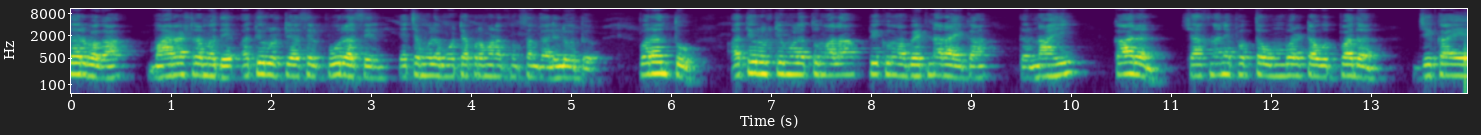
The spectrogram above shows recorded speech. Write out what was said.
तर बघा महाराष्ट्रामध्ये अतिवृष्टी असेल पूर असेल याच्यामुळे मोठ्या प्रमाणात नुकसान झालेलं होतं. परंतु अतिवृष्टीमुळे तुम्हाला पीक विमा भेटणार आहे का? तर नाही. कारण शासनाने फक्त उंबरटा उत्पादन जे काय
